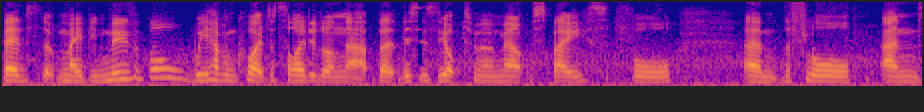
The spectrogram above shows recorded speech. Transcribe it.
beds that may be movable. We haven't quite decided on that, but this is the optimum amount of space for um, the floor and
